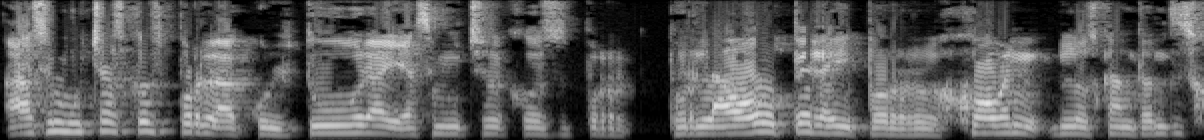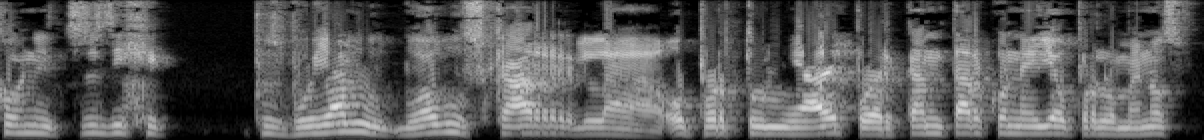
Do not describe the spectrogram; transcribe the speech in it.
hace muchas cosas por la cultura y hace muchas cosas por, por la ópera y por joven, los cantantes jóvenes. Entonces dije, pues voy a, voy a buscar la oportunidad de poder cantar con ella o por lo menos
